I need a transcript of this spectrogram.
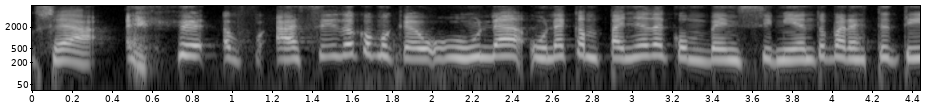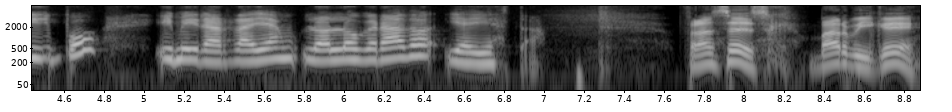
O sea, ha sido como que una, una campaña de convencimiento para este tipo. Y mira, Ryan lo ha logrado y ahí está. Francesc, Barbie, ¿qué?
